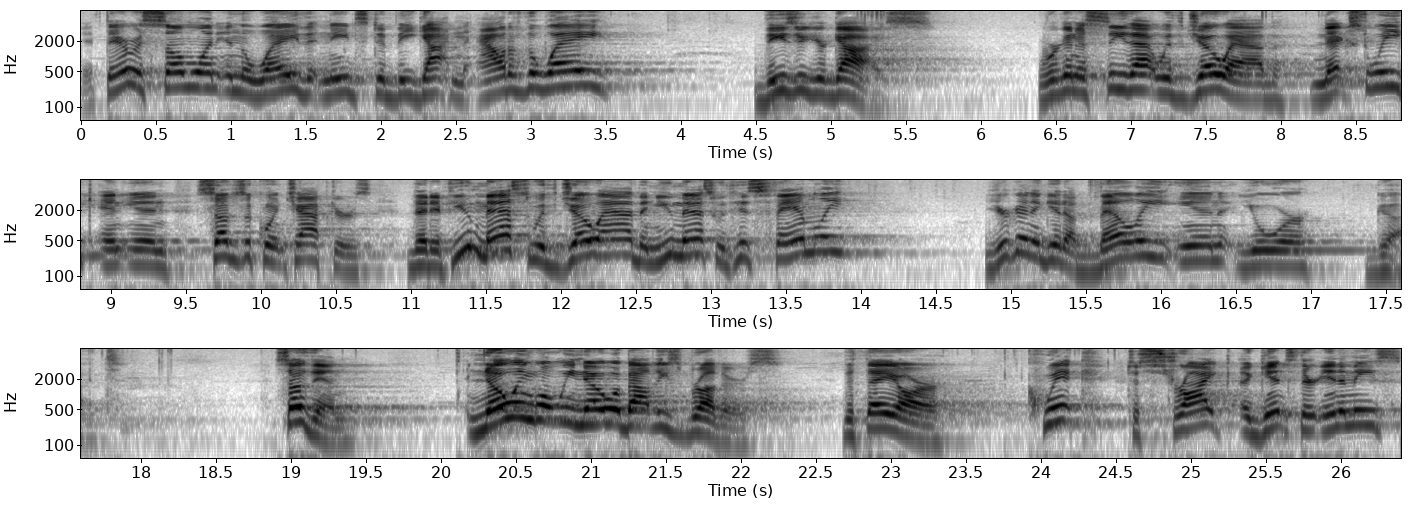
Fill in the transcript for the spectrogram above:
If there is someone in the way that needs to be gotten out of the way, these are your guys. We're going to see that with Joab next week and in subsequent chapters. That if you mess with Joab and you mess with his family, you're going to get a belly in your gut. So then, knowing what we know about these brothers, that they are quick to strike against their enemies.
